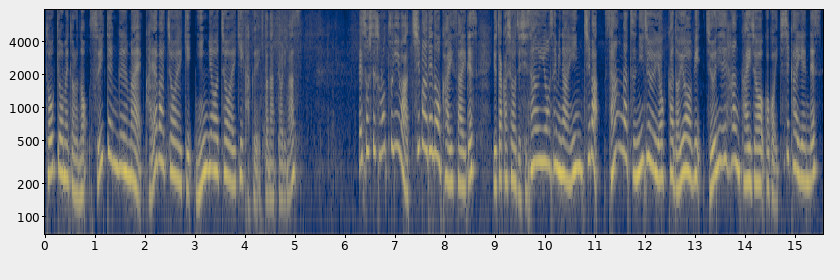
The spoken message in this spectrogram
東京メトロの水天宮前、茅場町駅、人形町駅各駅となっております。えそしてその次は千葉での開催です。豊か商事資産運用セミナー in 千葉3月24日土曜日12時半会場午後1時開演です。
